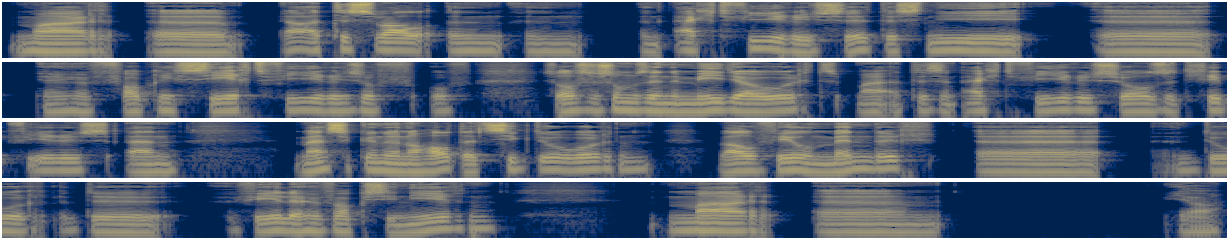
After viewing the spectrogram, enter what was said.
Maar uh, ja, het is wel een, een, een echt virus. Hè. Het is niet uh, een gefabriceerd virus of, of zoals je soms in de media hoort, maar het is een echt virus, zoals het griepvirus. En mensen kunnen nog altijd ziek door worden, wel veel minder uh, door de vele gevaccineerden. Maar uh, ja,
